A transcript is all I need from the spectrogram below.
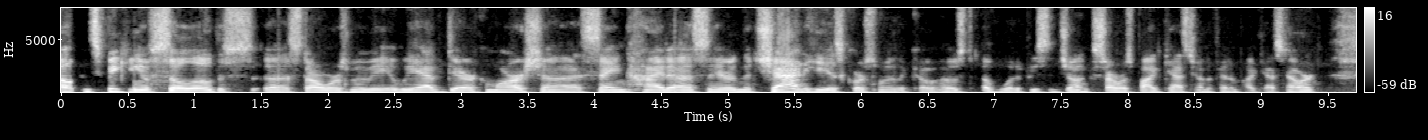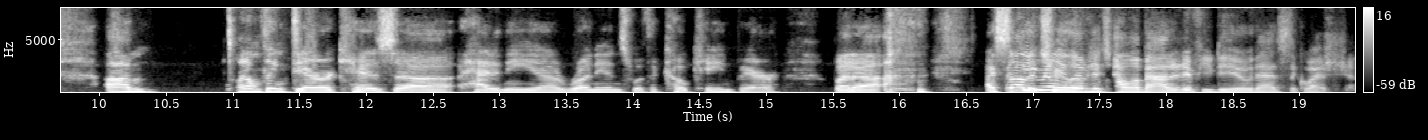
oh, and speaking of Solo, the uh, Star Wars movie, we have Derek Marsh uh, saying hi to us here in the chat. He is, of course, one of the co-hosts of What a Piece of Junk, Star Wars podcast here on the Fandom Podcast Network. Um, I don't think Derek has uh, had any uh, run-ins with a cocaine bear, but uh, I saw the trailer. really live to tell about it? If you do, that's the question.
